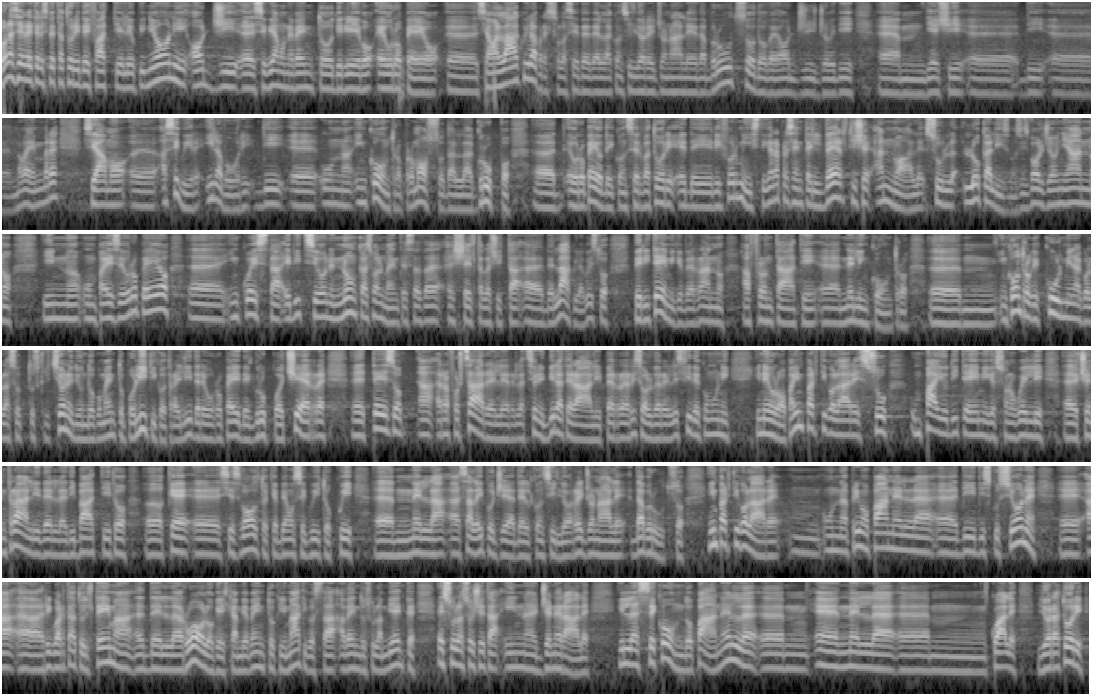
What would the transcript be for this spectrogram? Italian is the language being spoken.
Buonasera ai telespettatori dei fatti e le opinioni, oggi eh, seguiamo un evento di rilievo europeo. Eh, siamo all'Aquila presso la sede del Consiglio regionale d'Abruzzo dove oggi giovedì ehm, 10 eh, di eh, novembre siamo eh, a seguire i lavori di eh, un incontro promosso dal gruppo europeo dei conservatori e dei riformisti che rappresenta il vertice annuale sul localismo. Si svolge ogni anno in un paese europeo eh, in questa edizione non casualmente è stata eh, scelta la città eh, dell'Aquila, questo per i temi che verranno affrontati eh, nell'incontro. Ehm, incontro che culmina con la sottoscrizione di un documento politico tra i leader europei del gruppo ECR eh, teso a rafforzare le relazioni bilaterali per risolvere le sfide comuni in Europa, in particolare su un paio di temi che sono quelli eh, centrali del dibattito che si è svolto e che abbiamo seguito qui ehm, nella sala ipogea del Consiglio regionale d'Abruzzo. In particolare mm, un primo panel eh, di discussione eh, ha riguardato il tema eh, del ruolo che il cambiamento climatico sta avendo sull'ambiente e sulla società in generale. Il secondo panel ehm, è nel ehm, quale gli oratori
